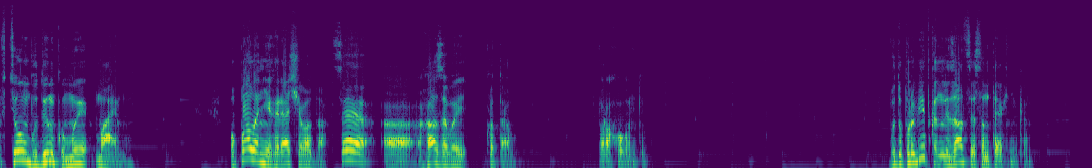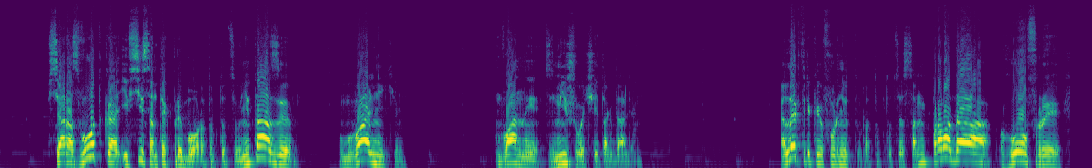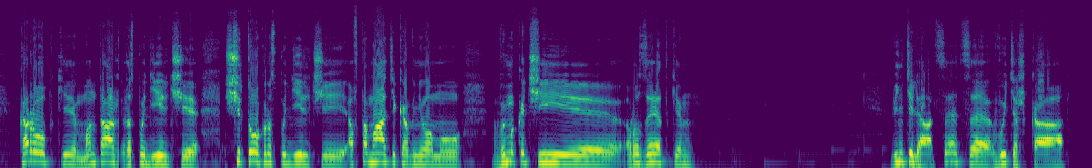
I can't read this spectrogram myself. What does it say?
В цьому будинку ми маємо опалення і гаряча вода. Це е, газовий котел. Порахован тут. Водопровід, каналізація, сантехніка. Вся розводка і всі сантехприбори. Тобто це унітази, умивальники, ванни, змішувачі і так далі. Електрика і фурнітура, тобто це самі провода, гофри, коробки, монтаж розподільчі, щиток розподільчий, автоматика в ньому, вимикачі, розетки. Вентиляція це витяжка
